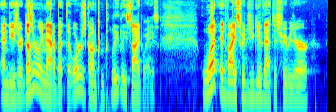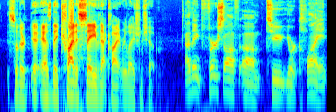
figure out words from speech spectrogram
end user. It doesn't really matter, but the order's gone completely sideways. What advice would you give that distributor so they're as they try to save that client relationship? I think first off, um, to your client,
